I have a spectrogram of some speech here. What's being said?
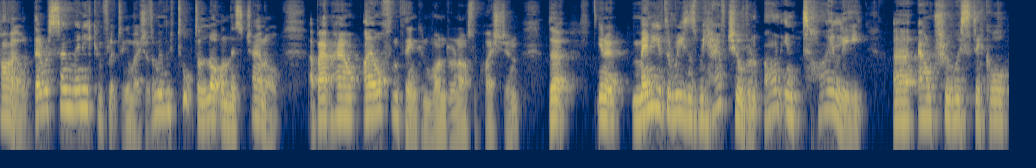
child. There are so many conflicting emotions. I mean we've talked a lot on this channel about how i often think and wonder and ask the question that you know many of the reasons we have children aren't entirely uh, altruistic or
